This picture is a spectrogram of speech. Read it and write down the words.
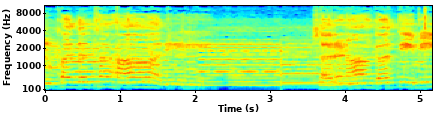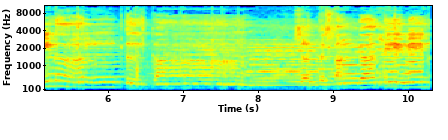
सुखद सहारी। शरणागति बिन अंत कहाँ? सत्संगति बिन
